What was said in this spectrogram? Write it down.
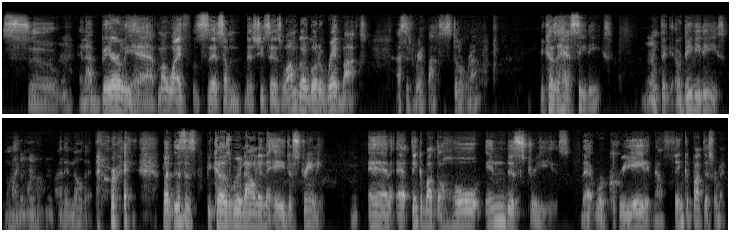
So, mm-hmm. and I barely have. My wife said something that she says, Well, I'm going to go to Redbox. I said, Redbox is still around because it has CDs. Mm-hmm. I'm thinking, or DVDs. I'm like, mm-hmm. wow, I didn't know that. right. But this is because we're now in the age of streaming. And at, think about the whole industries that were created. Now, think about this for a minute.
